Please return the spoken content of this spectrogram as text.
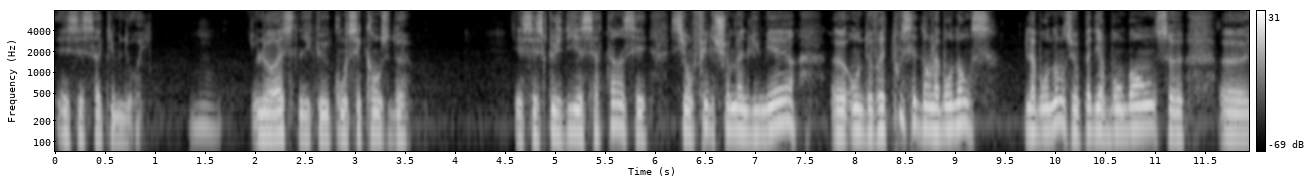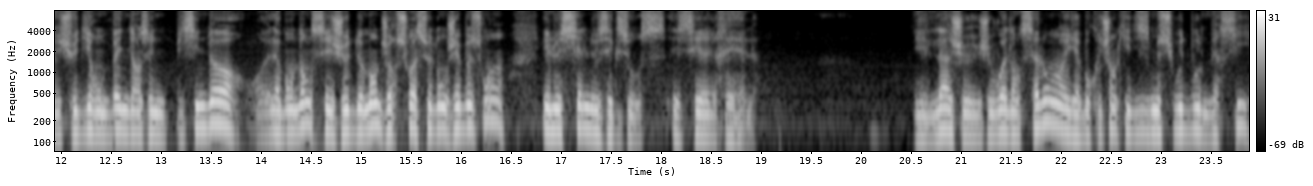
Et c'est ça qui me nourrit. Mmh. Le reste n'est que conséquence de. Et c'est ce que je dis à certains, c'est si on fait le chemin de lumière, euh, on devrait tous être dans l'abondance. L'abondance ne veut pas dire bombance, euh, euh, je veux dire on baigne dans une piscine d'or. L'abondance, c'est je demande, je reçois ce dont j'ai besoin. Et le ciel nous exauce. Et c'est réel. Et là, je, vois dans le salon, il y a beaucoup de gens qui disent Monsieur Woodbull, merci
